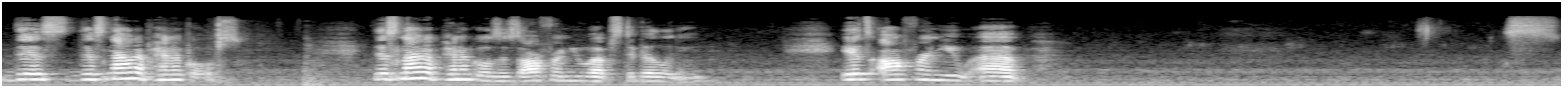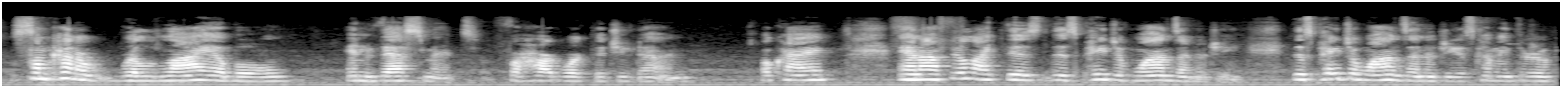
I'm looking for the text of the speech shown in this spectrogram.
this, this Knight of Pentacles, this Knight of Pentacles is offering you up stability. It's offering you up some kind of reliable investment for hard work that you've done. Okay? And I feel like this this Page of Wands energy, this Page of Wands energy is coming through.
